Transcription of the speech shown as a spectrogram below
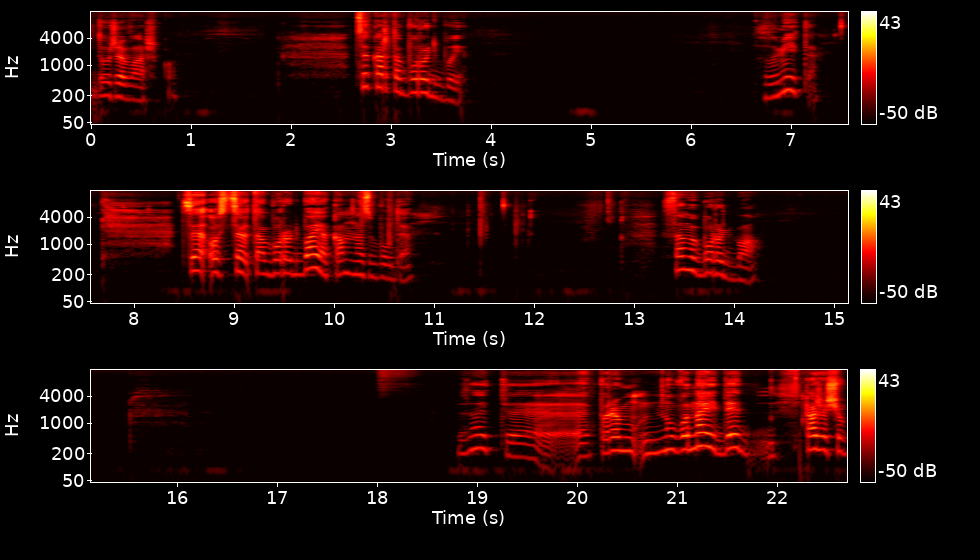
Дуже важко. Це карта боротьби. Розумієте? Це ось це та боротьба, яка в нас буде. Саме боротьба. Знаєте, перем... ну, вона йде, каже, що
